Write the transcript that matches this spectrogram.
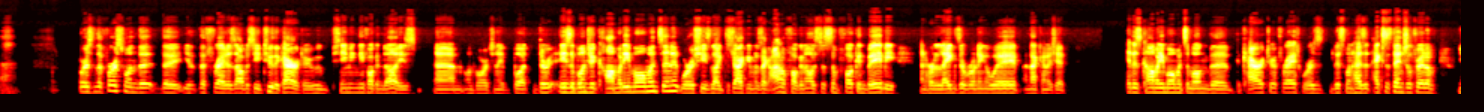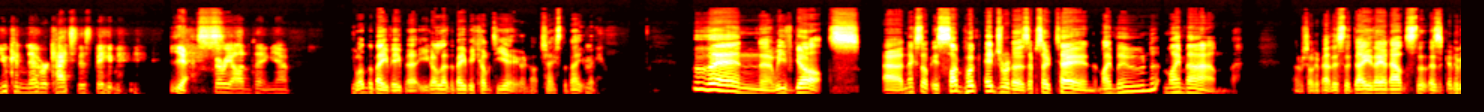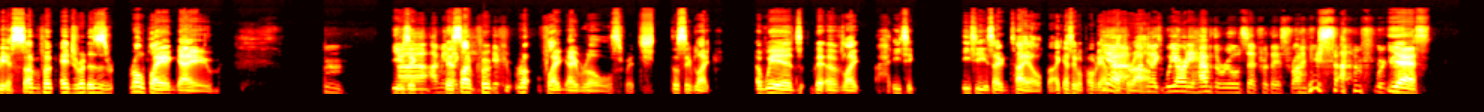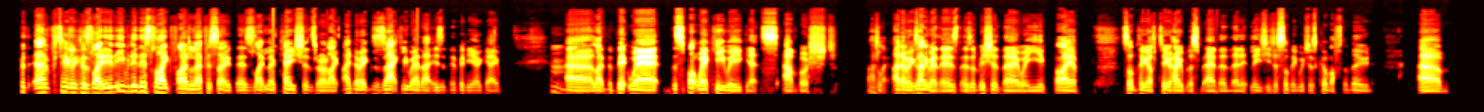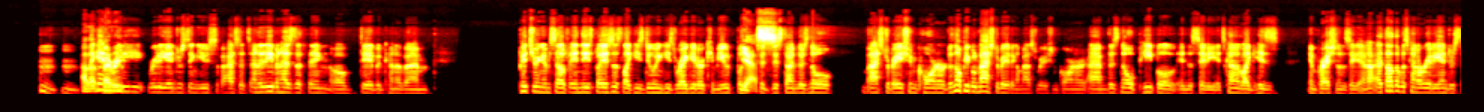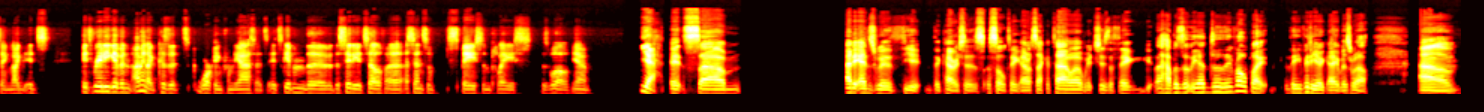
Whereas in the first one, the the the threat is obviously to the character who seemingly fucking dies, um, unfortunately. But there is a bunch of comedy moments in it where she's like distracting, him. was like, I don't fucking know, it's just some fucking baby, and her legs are running away and that kind of shit. It is comedy moments among the the character threat, whereas this one has an existential threat of you can never catch this baby. Yes, Very odd thing, yeah. you want the baby, but you got to let the baby come to you and not chase the baby. Then uh, we've got uh, next up is Cyberpunk Edgerunners, episode ten. My moon, my man. And we're talking about this the day they announced that there's going to be a Cyberpunk Edgerunners role playing game Hmm. using Uh, I mean, the like, Cyberpunk if- role playing game rules, which does seem like a weird bit of like eating eating its own tail. But I guess it will probably have Yeah, better I mean, like we already have the rules set for this, right? We're good. Yes. But, uh, particularly because, like, even in this like final episode, there's like locations where, like, I know exactly where that is in the video game. Hmm, hmm. Uh, like the bit where the spot where Kiwi gets ambushed. I was like, I know exactly where there is. There's a mission there where you buy a something off two homeless men, and then it leads you to something which has come off the moon. Um, Mm, mm. and Again, very- really, really interesting use of assets, and it even has the thing of David kind of um picturing himself in these places, like he's doing his regular commute, but th- this time there's no masturbation corner. There's no people masturbating on masturbation corner. Um, there's no people in the city. It's kind of like his impression of the city, and I, I thought that was kind of really interesting. Like it's it's really given. I mean, like because it's working from the assets, it's given the the city itself a, a sense of space and place as well. Yeah. yeah, it's um, and it ends with the the characters assaulting Arasaka Tower, which is the thing that happens at the end of the roleplay, the video game as well. Um,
